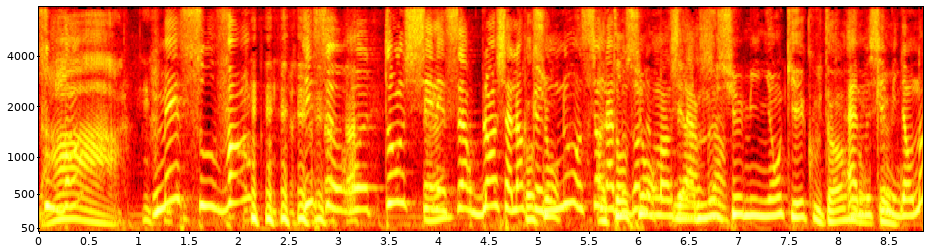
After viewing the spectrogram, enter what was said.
souvent, Ah mais souvent, ils se retournent chez les sœurs blanches alors Attention, que nous aussi, on a besoin de il manger y a l'argent. Monsieur Mignon qui écoute. Hein, Ah, donc, monsieur euh, Mignon, non,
